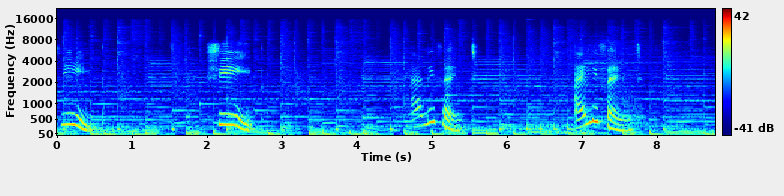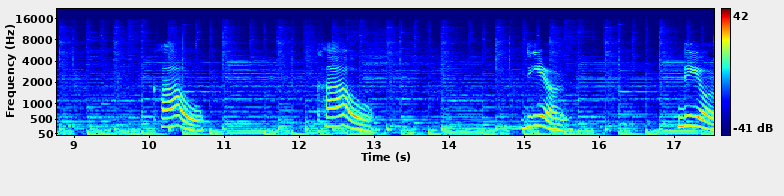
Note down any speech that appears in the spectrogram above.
Sheep. Sheep. Elephant. Elephant Cow. Cow. Deer. Deer.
